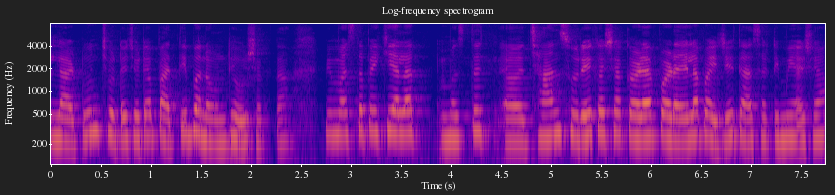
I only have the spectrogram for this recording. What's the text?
लाटून छोट्या छोट्या पाती बनवून ठेवू शकता. मी मस्तपैकी याला मस्त छान सुरेख अशा कळ्या पडायला पाहिजे. त्यासाठी मी अशा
